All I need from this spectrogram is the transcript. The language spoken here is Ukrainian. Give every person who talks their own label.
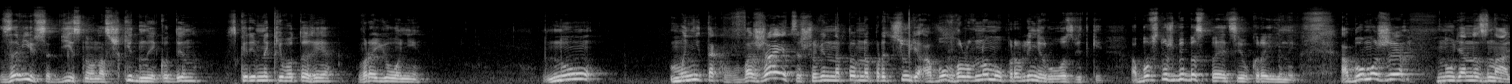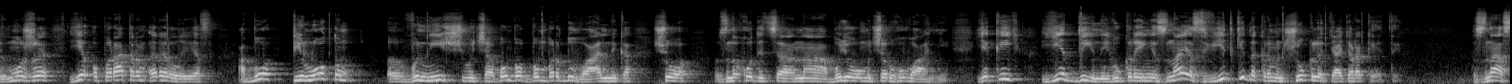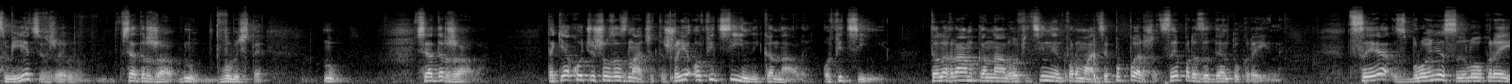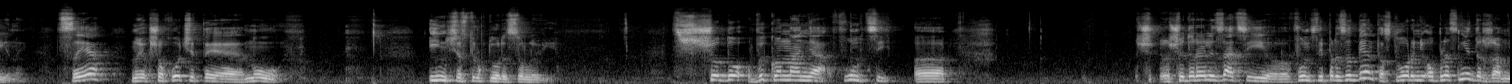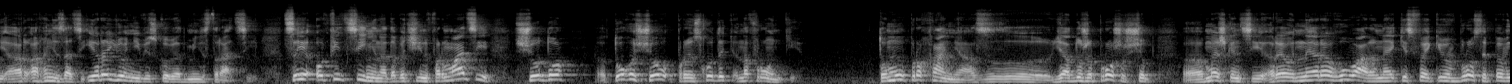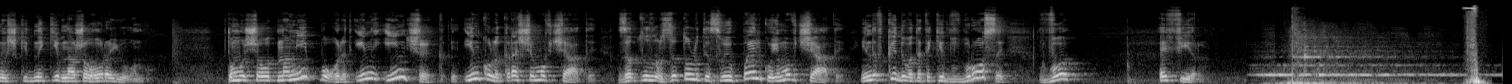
Speaker 1: Завівся дійсно у нас шкідник один з керівників ОТГ в районі. Ну, мені так вважається, що він, напевно, працює або в головному управлінні розвідки, або в Службі безпеці України, або, може, ну я не знаю, може, є оператором РЛС, або пілотом е, винищувача, або бомбардувальника, що знаходиться на бойовому чергуванні, який єдиний в Україні знає, звідки на Кременчук летять ракети. З нас сміється вже вся держава, ну, вибачте, ну, вся держава. Так я хочу що зазначити, що є офіційні канали, офіційні, телеграм-канали, офіційна інформація. По-перше, це президент України, це Збройні Сили України, це, ну, якщо хочете, ну, інші структури силові. Щодо виконання функцій. Е, Щодо реалізації е, функцій президента створені обласні державні організації і районні військові адміністрації. Це є офіційні надавачі інформації щодо е, того, що відбувається на фронті. Тому прохання я дуже прошу, щоб е, мешканці не реагували на якісь фейкові вброси певних шкідників нашого району. Тому що, от, на мій погляд, ін, інші, інколи краще мовчати, зату- затулити свою пельку і мовчати, і не вкидувати такі вброси в ефір.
